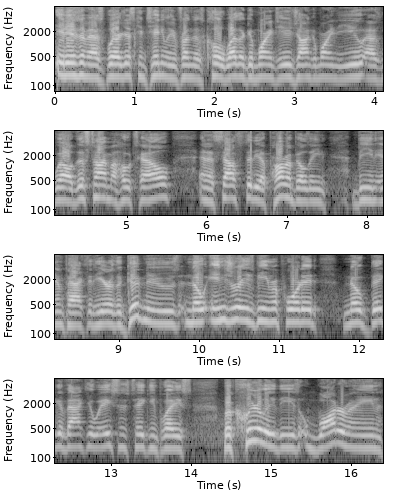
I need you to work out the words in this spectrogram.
It is a mess, Blair. Just continuing from this cold weather. Good morning to you, John. Good morning to you as well. This time, a hotel and a South City apartment building being impacted here. The good news no injuries being reported, no big evacuations taking place, but clearly, these water main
